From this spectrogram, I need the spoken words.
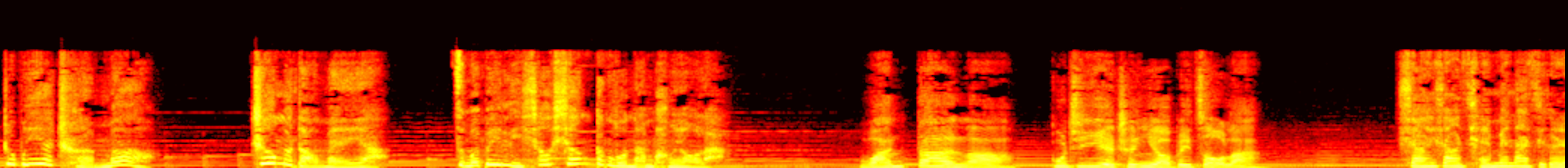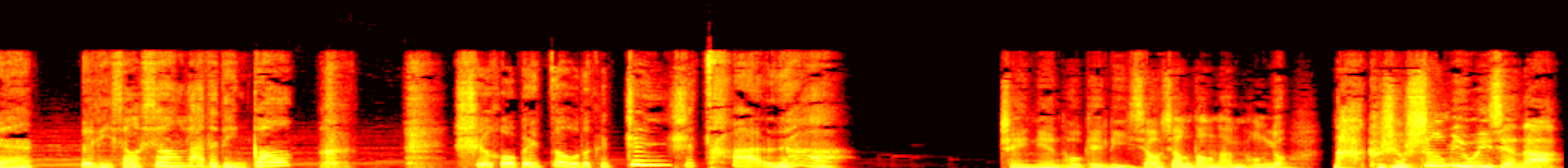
这不叶晨吗？这么倒霉呀？怎么被李潇湘当做男朋友了？完蛋了，估计叶晨也要被揍了。想一想前面那几个人被李潇湘拉的顶缸，事后被揍的可真是惨啊！这年头给李潇湘当男朋友，那可是有生命危险的。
